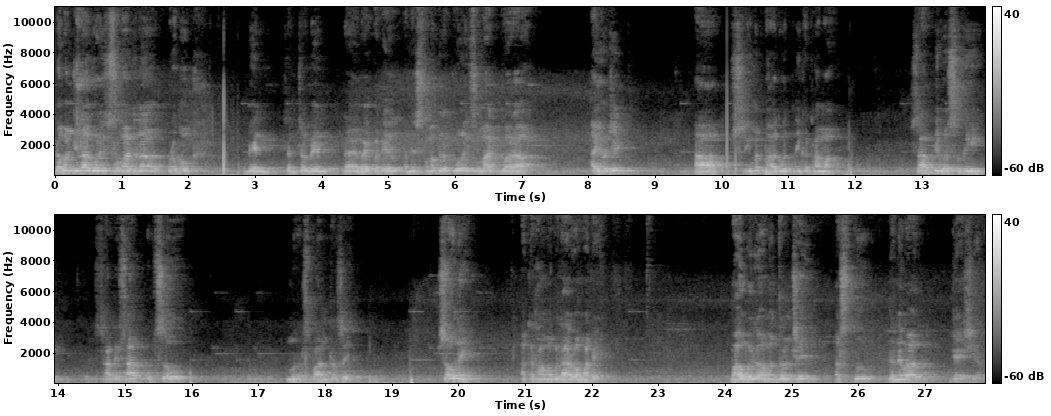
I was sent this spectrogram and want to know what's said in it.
દમણ જિલ્લા ગોળી સમાજના પ્રમુખ બેન ચંચલબેન, ડાયાભાઈ પટેલ અને સમગ્ર કોળી સમાજ દ્વારા આયોજિત આ શ્રીમદ ભાગવતની કથામાં સાત દિવસ સુધી સાતે સાત ઉત્સવોનું રસપાન થશે સૌને આ કથામાં પધારવા માટે ભાવભર્યું આમંત્રણ છે અસ્તુ ધન્યવાદ જય શ્રી રામ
